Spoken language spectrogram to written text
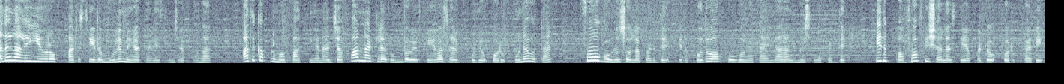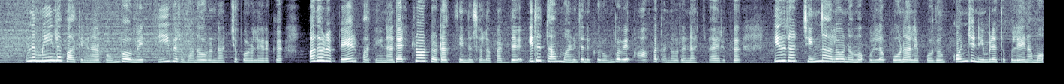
அதனால யூரோப் அரசு இதை முழுமையாக தடை செஞ்சுருக்காங்க. அதுக்கப்புறமா பார்த்தீங்கன்னா ஜப்பான் நாட்டில் ரொம்பவே ஃபேமஸாக இருக்கக்கூடிய ஒரு உணவு தான் ஃபூகுன்னு சொல்லப்படுது. இதை பொதுவாக ஃபூகுன்னு தான் எல்லாராலுமே சொல்லப்படுது. இது பஃபா ஃபிஷ்ஷால் செய்யப்பட்ட ஒரு கறி. இந்த மீனில் பார்த்தீங்கன்னா ரொம்பவுமே தீவிரமான ஒரு நச்சு பொருள் இருக்குது அதோட பேர் பார்த்தீங்கன்னா டெட்ரோட்டோடாக்சின்னு சொல்லப்படுது. இது தான் மனிதனுக்கு ரொம்பவே ஆபத்தான ஒரு நச்சாக இருக்குது இதில் சின்ன அளவு நம்ம உள்ளே போனாலே போதும் கொஞ்சம் நிமிடத்துக்குள்ளேயே நம்ம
